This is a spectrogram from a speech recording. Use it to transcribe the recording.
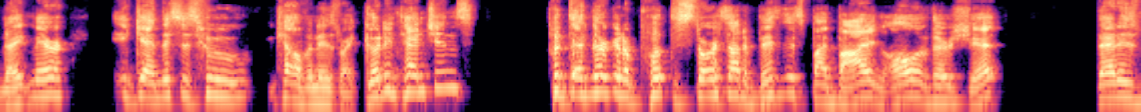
nightmare. Again, this is who Kelvin is, right? Good intentions, but then they're going to put the stores out of business by buying all of their shit. That is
